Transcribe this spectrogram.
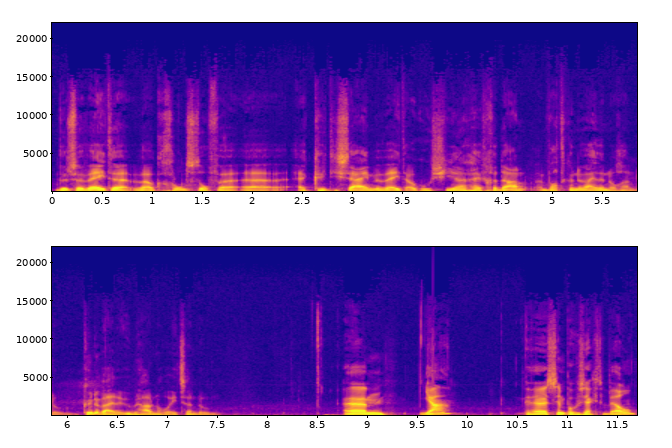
dus we weten welke grondstoffen er kritisch zijn. We weten ook hoe China het heeft gedaan. Wat kunnen wij er nog aan doen? Kunnen wij er überhaupt nog iets aan doen? Um, ja, simpel gezegd wel.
